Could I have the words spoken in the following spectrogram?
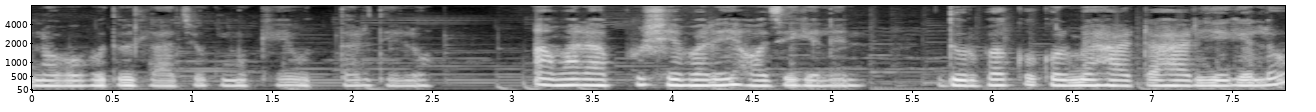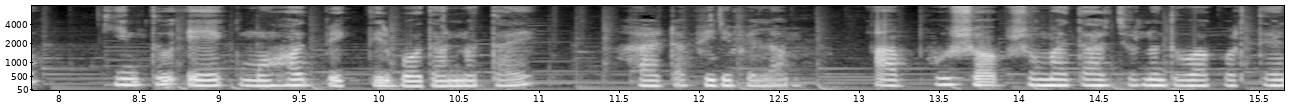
নববধূ লাজুক মুখে উত্তর দিল আমার আব্বু সেবারে হজে গেলেন। দুর্ভাগ্যক্রমে হারটা হারিয়ে গেল, কিন্তু এক মহৎ ব্যক্তির বদান্যতায় হারটা ফিরে পেলাম। আব্বু সব সময় তার জন্য দোয়া করতেন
